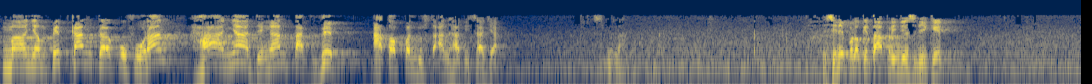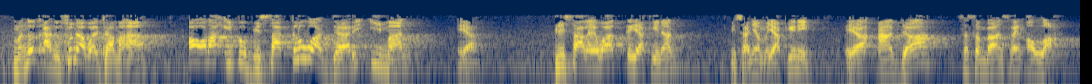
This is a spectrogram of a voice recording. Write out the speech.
menyempitkan kekufuran hanya dengan takzib atau pendustaan hati saja. Bismillah. Di sini perlu kita perinci sedikit. Menurut ahlu sunnah wal jamaah, orang itu bisa keluar dari iman, ya, bisa lewat keyakinan, misalnya meyakini ya ada sesembahan selain Allah.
